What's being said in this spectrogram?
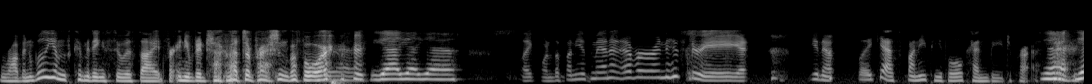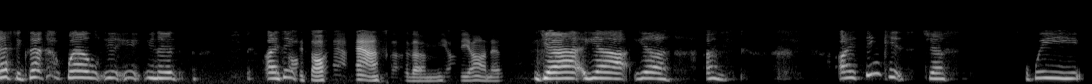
Robin Williams committing suicide for anybody to talk about depression before? Yeah. yeah. Yeah. Yeah. like one of the funniest men ever in history. You know, like yes, funny people can be depressed. Yeah. yes. Exactly. Well, you, you know, I think it's all mask for them. To be honest. Yeah, yeah, yeah. Um, I think it's just we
